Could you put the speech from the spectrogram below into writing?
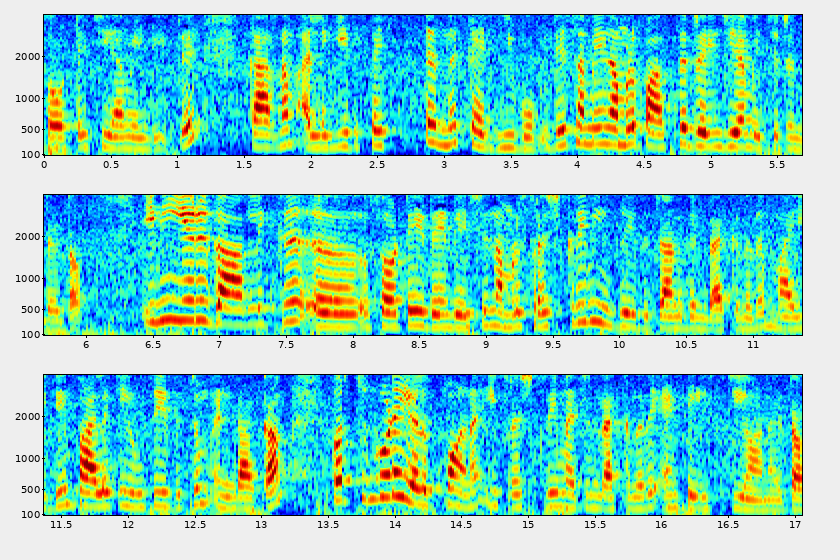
സോട്ടേ ചെയ്യാൻ വേണ്ടിയിട്ട്. കാരണം അല്ലെങ്കിൽ ഇത് പെട്ടെന്ന് കരിഞ്ഞു പോകും. ഇതേ സമയം നമ്മൾ പാസ്ത ഡ്രെയിൻ ചെയ്യാൻ വെച്ചിട്ടുണ്ട് കേട്ടോ. ഇനി ഈ ഒരു ഗാർലിക്ക് സോട്ട് ചെയ്തതിന് ശേഷം നമ്മൾ ഫ്രഷ് ക്രീം യൂസ് ചെയ്തിട്ടാണ് ഇത് ഉണ്ടാക്കുന്നത്. മൈദയും പാലൊക്കെ യൂസ് ചെയ്തിട്ടും ഉണ്ടാക്കാം. കുറച്ചും കൂടെ എളുപ്പമാണ് ഈ ഫ്രഷ് ക്രീം വെച്ച് ഉണ്ടാക്കുന്നത് ആൻഡ് ടേസ്റ്റിയുമാണ് കേട്ടോ.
